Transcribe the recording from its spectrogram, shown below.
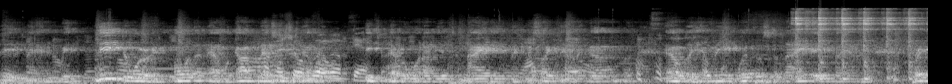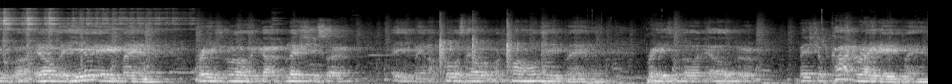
Amen. We need the word more than ever. God bless each and every, each and every one of you tonight. Amen. Just like God Elder Hill being with us tonight. Amen. Praise God. Elder here. Amen. Praise the Lord. God bless you, sir. Amen. Of course, Elder McClone. Amen. Praise the Lord. Elder Bishop Cartwright. Amen.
